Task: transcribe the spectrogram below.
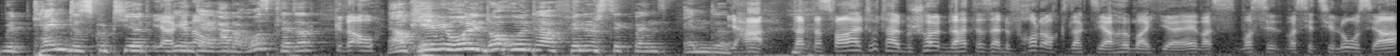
mit Kane diskutiert, Ja, während genau. der gerade rausklettert. Genau. Ja, okay, wir holen ihn doch runter. Finish-Sequenz, Ende. Ja, das, das war halt total bescheuert. Und da hat er seine Frau auch gesagt, ja, hör mal hier, ey, was, was, was jetzt hier los, ja?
